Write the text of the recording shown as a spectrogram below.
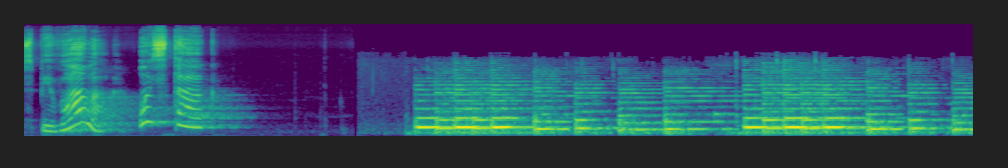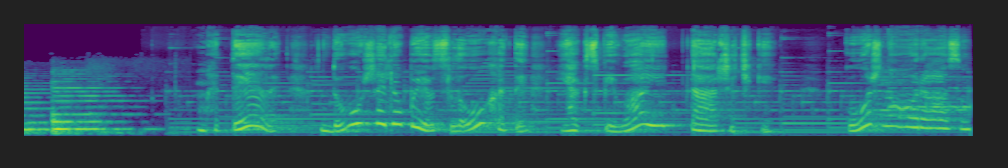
співала ось так. Метелик дуже любив слухати, як співають пташечки. Кожного разу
